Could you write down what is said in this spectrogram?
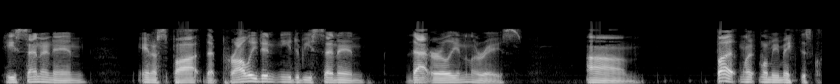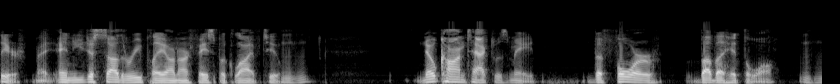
He sent it in in a spot that probably didn't need to be sent in that early in the race. Um, but let, let me make this clear. Right? And you just saw the replay on our Facebook Live too. No contact was made before Bubba hit the wall. Mm-hmm.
